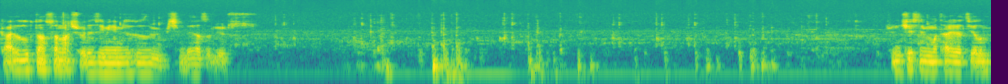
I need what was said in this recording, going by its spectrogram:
Kaydolduktan sonra şöyle zeminimizi hızlı bir biçimde hazırlıyoruz. Şunun içerisine bir materyal atayalım.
